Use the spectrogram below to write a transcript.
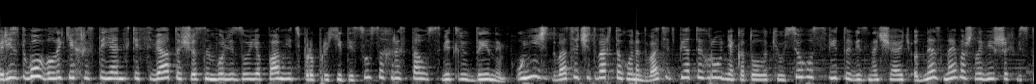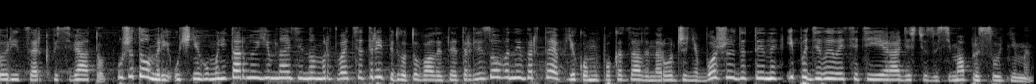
Різдво велике християнське свято, що символізує пам'ять про прихід Ісуса Христа у світ людини. У ніч з 24 на 25 грудня католики усього світу відзначають одне з найважливіших в історії церкви свято. У Житомирі учні гуманітарної гімназії номер 23 підготували театралізований вертеп, в якому показали народження Божої дитини і поділилися цією радістю з усіма присутніми.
